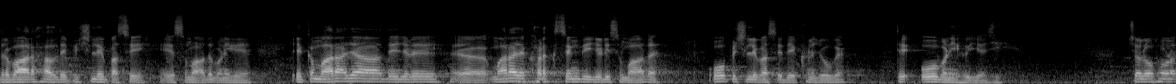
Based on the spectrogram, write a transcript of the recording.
ਦਰਬਾਰ ਹਾਲ ਦੇ ਪਿਛਲੇ ਪਾਸੇ ਇਹ ਸਮਾਧ ਬਣੀ ਹੋਈ ਹੈ। ਇੱਕ ਮਹਾਰਾਜਾ ਦੇ ਜਿਹੜੇ ਮਹਾਰਾਜਾ ਖੜਕ ਸਿੰਘ ਦੀ ਜਿਹੜੀ ਸਮਾਧ ਹੈ ਉਹ ਪਿਛਲੇ ਪਾਸੇ ਦੇਖਣ ਯੋਗ ਹੈ ਤੇ ਉਹ ਬਣੀ ਹੋਈ ਹੈ ਜੀ। ਚਲੋ ਹੁਣ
